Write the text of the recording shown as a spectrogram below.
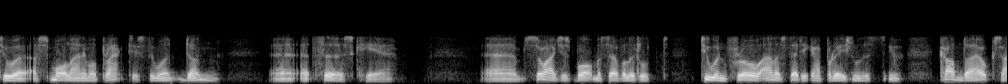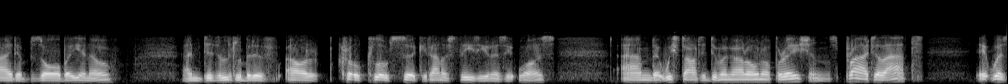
to a, a small animal practice. They weren't done uh, at Thirsk here. Um, so I just bought myself a little to and fro anesthetic operation with a carbon dioxide absorber, you know, and did a little bit of our closed circuit anesthesia as it was. And uh, we started doing our own operations. Prior to that, it was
